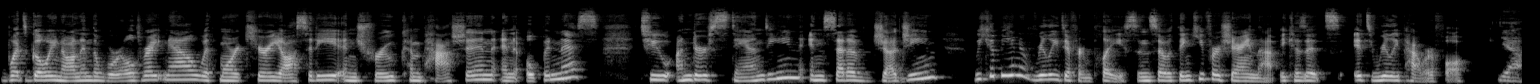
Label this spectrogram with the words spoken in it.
what's going on in the world right now with more curiosity and true compassion and openness to understanding instead of judging, we could be in a really different place. And so thank you for sharing that because it's, it's really powerful. Yeah.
